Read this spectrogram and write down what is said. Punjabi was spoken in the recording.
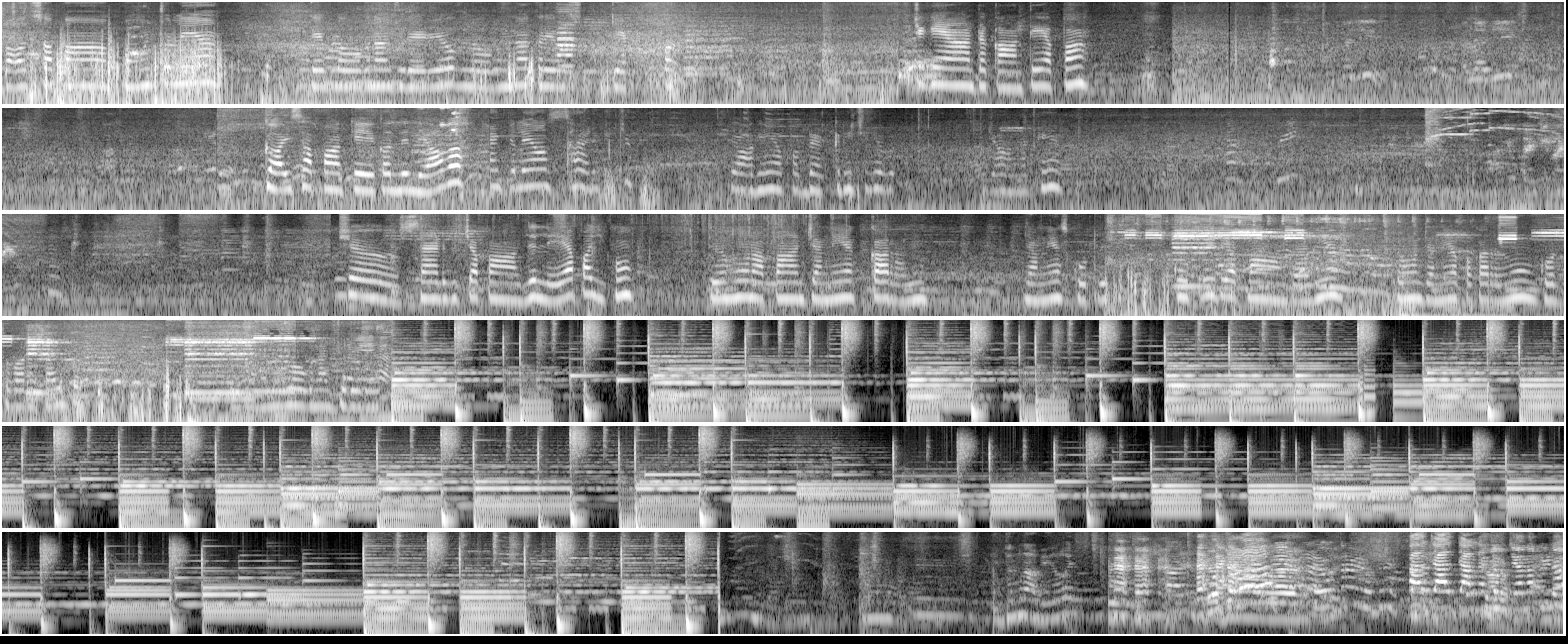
ਦੁਕਾਨ ਆਪਾਂ ਪਹੁੰਚ ਚੁੱਲੇ ਆ ਤੇ ਵਲੌਗ ਨਾਲ ਜੁੜੇ ਰਹੋ ਵਲੌਗ ਨਾ ਕਰਿਓ ਸਕਿਪ ਪਹੁੰਚ ਆ ਦੁਕਾਨ ਤੇ ਆਪਾਂ। ਗਾਇਸ ਆਪਾਂ ਕੇਕ ਲੈ ਲਿਆ ਵਾ। ਚਲੇ ਆ ਸਾਈਡ ਵਿੱਚ। ਤੇ ਆ ਗਏ ਆਪਾਂ ਬੇਕਰੀ ਚ। ਜਾਣ ਲੱਗੇ ਆ। ਚ ਸੈਂਡਵਿਚ ਆਪਾਂ ਲੈ ਲਏ ਆ ਭਾਜੀ ਕੋ ਤੇ ਹੁਣ ਆਪਾਂ ਜਾਂਦੇ ਆ ਘਰ ਵੱਲ ਨੂੰ। ਜਾਂਦੇ ਆ ਸਕੂਟਰੀ ਤੇ। ਸਕੂਟਰੀ ਤੇ ਆਪਾਂ ਬਹਿ ਗਏ ਆ ਤੇ ਹੁਣ ਜਾਂਦੇ ਆ ਆਪਾਂ ਘਰ ਨੂੰ ਗੁਰਦੁਆਰਾ ਸਾਹਿਬ। ਲੋਕ ਨਾਲ ਜੁੜੇ ਰਹੋ। ਚੱਲ ਚੱਲ ਚੱਲ ਚਮਚਿਆਂ ਨਾਲ ਪੀਣਾ।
